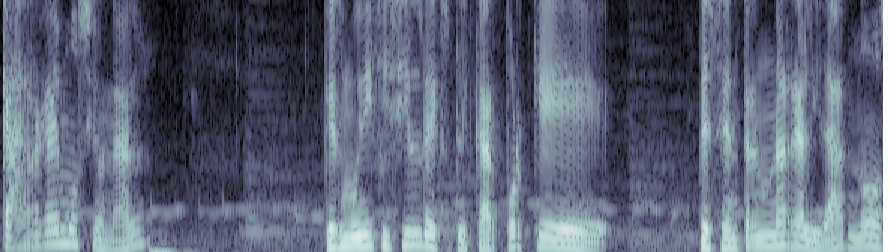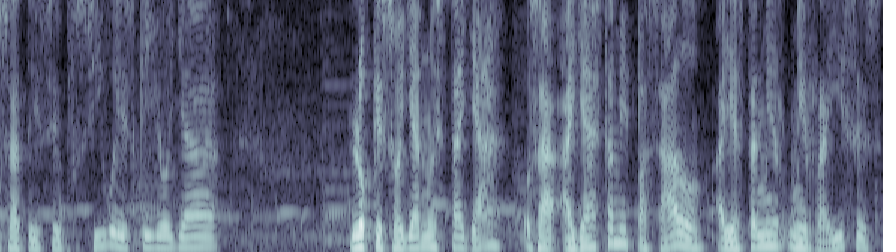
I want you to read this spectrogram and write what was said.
carga emocional que es muy difícil de explicar porque te centra en una realidad, ¿no? O sea, te dice, pues sí, güey, es que yo ya... Lo que soy ya no está allá. O sea, allá está mi pasado, allá están mis raíces.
